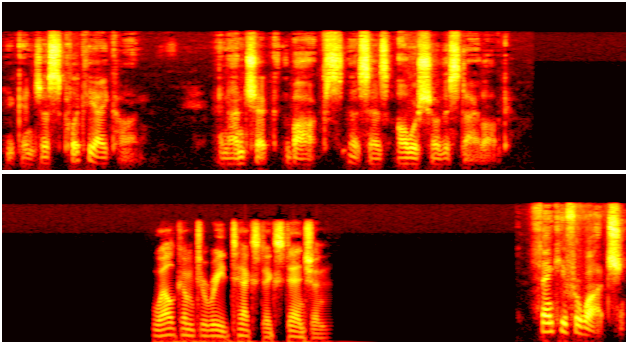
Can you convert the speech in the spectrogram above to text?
you can just click the icon and uncheck the box that says always show this dialog. Welcome to Read Text Extension. Thank you for watching.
